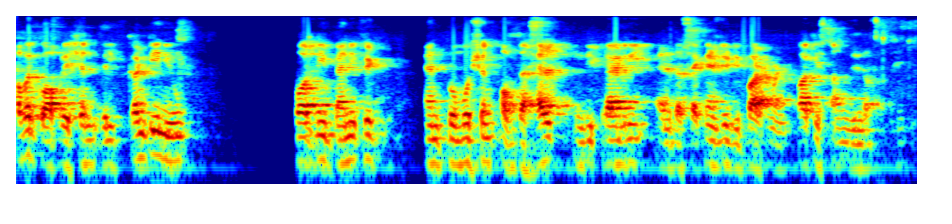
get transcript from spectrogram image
our cooperation will continue for the benefit and promotion of the health in the primary and the secondary department, Pakistan Zindabad.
